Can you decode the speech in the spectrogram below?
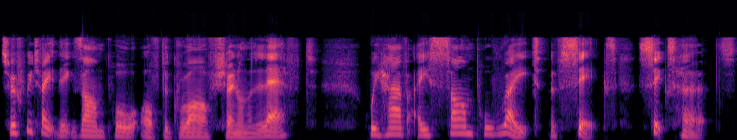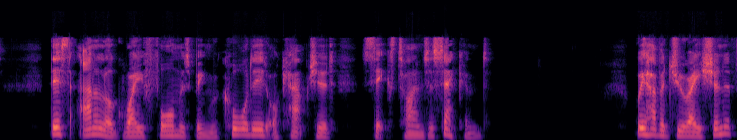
So if we take the example of the graph shown on the left, we have a sample rate of 6, 6 hertz. This analog waveform is being recorded or captured six times a second. We have a duration of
